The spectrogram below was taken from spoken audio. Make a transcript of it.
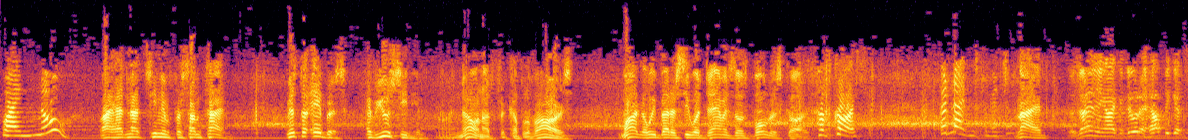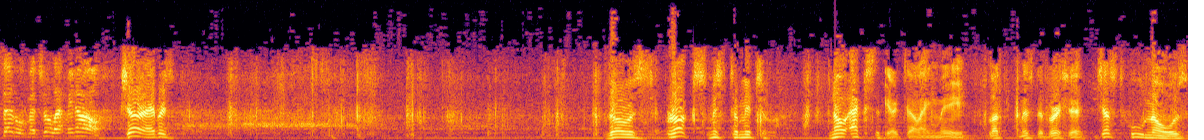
Why, no. I had not seen him for some time. Mr. Abers, have you seen him? Uh, no, not for a couple of hours. Margot, we better see what damage those boulders caused. Of course. Good night, Mr. Mitchell. Good night. If there's anything I can do to help you get settled, Mitchell, let me know. Sure, Abers. Those rocks, Mr. Mitchell. No accident. You're telling me. Look, Mr. Bersher, just who knows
